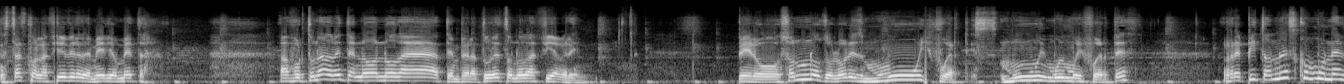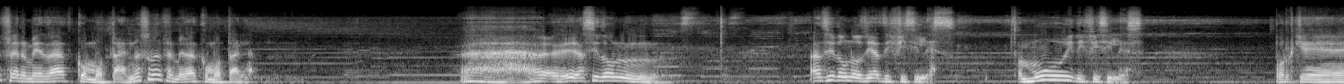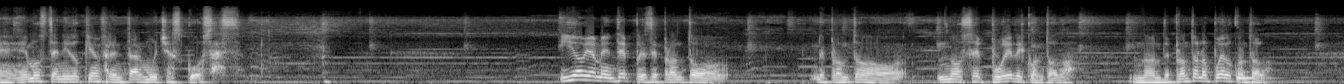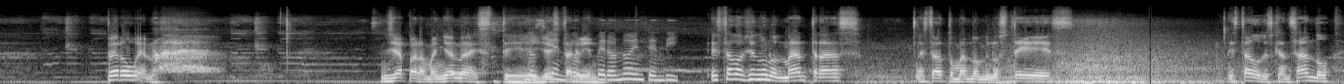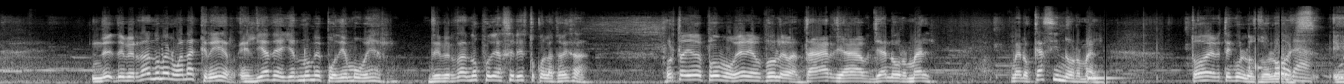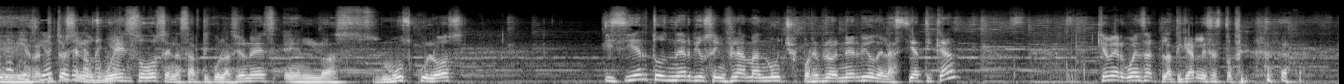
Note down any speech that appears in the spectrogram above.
Estás con la fiebre de medio metro. Afortunadamente no, no da temperatura, esto no da fiebre. Pero son unos dolores muy fuertes, muy, muy, muy fuertes. Repito, no es como una enfermedad como tal, no es una enfermedad como tal. Ah, ha sido un... Han sido unos días difíciles, muy difíciles, porque hemos tenido que enfrentar muchas cosas. Y obviamente, pues de pronto, de pronto no se puede con todo. No, de pronto no puedo con todo. Pero bueno. Ya para mañana, este, ya estaré bien. Pero no entendí. He estado haciendo unos mantras. He estado tomando menos tés. He estado descansando. De, de, verdad no me lo van a creer. El día de ayer no me podía mover. De verdad no podía hacer esto con la cabeza. Ahorita ya me puedo mover, ya me puedo levantar, ya, ya normal. Bueno, casi normal. Todavía tengo los dolores. Eh, repito, es en los huesos, en las articulaciones, en los músculos. Y ciertos nervios se inflaman mucho. Por ejemplo, el nervio de la ciática. Qué vergüenza platicarles esto.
